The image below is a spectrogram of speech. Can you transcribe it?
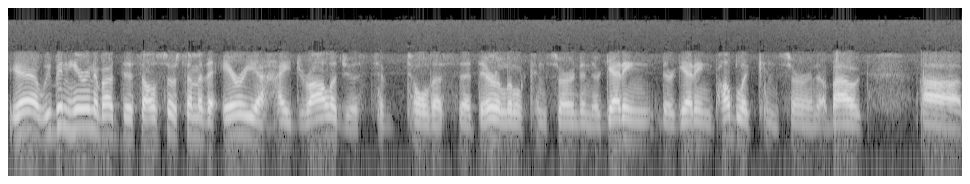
Yeah, we've been hearing about this. Also, some of the area hydrologists have told us that they're a little concerned, and they're getting they're getting public concern about uh,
